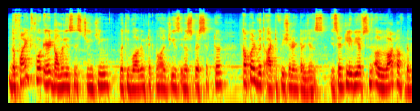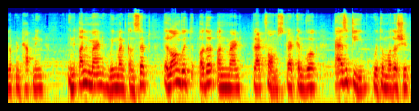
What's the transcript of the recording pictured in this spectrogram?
The fight for air dominance is changing with evolving technologies in the space sector coupled with artificial intelligence. Recently we have seen a lot of development happening in unmanned wingman concept along with other unmanned platforms that can work as a team with a mothership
